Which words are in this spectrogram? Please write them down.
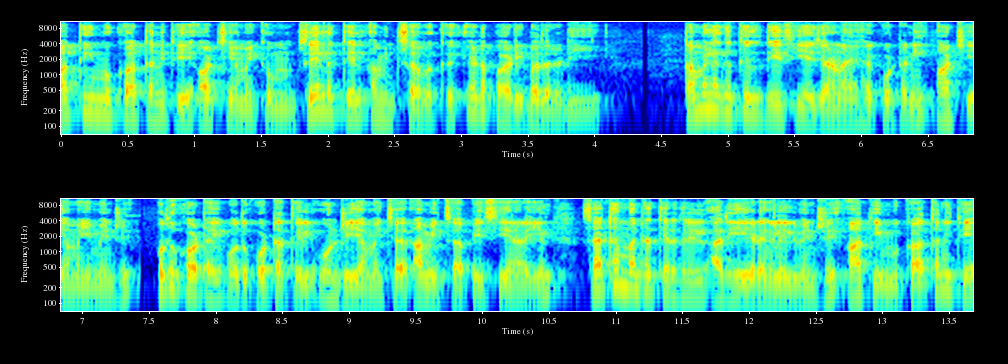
அதிமுக தனித்தே ஆட்சி அமைக்கும் சேலத்தில் அமித்ஷாவுக்கு எடப்பாடி பதிலடி. தமிழகத்தில் தேசிய ஜனநாயக கூட்டணி ஆட்சி அமையும் என்று புதுக்கோட்டை பொதுக்கூட்டத்தில் ஒன்றிய அமைச்சர் அமித்ஷா பேசிய நிலையில் சட்டமன்ற தேர்தலில் அதிக இடங்களில் வென்று அதிமுக தனித்தே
